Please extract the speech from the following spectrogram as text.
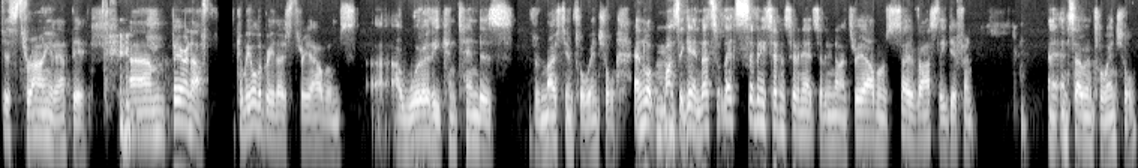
Just throwing it out there. Um, fair enough. Can we all agree those three albums uh, are worthy contenders for most influential? And look, once again, that's that's 77, 78, 79, three albums so vastly different and, and so influential.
